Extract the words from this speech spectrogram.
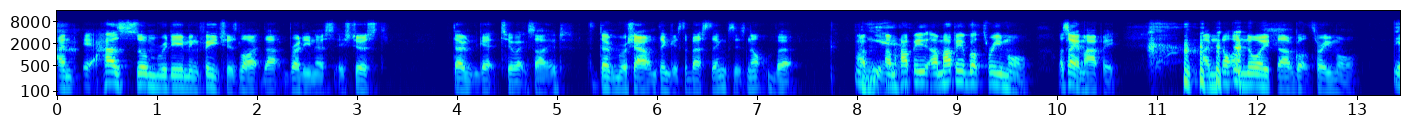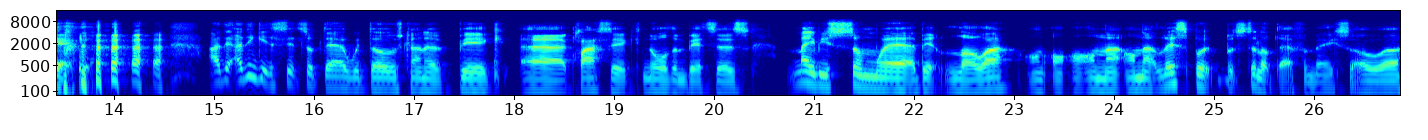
and it has some redeeming features like that breadiness. It's just don't get too excited. Don't rush out and think it's the best thing because it's not. But I'm, I'm happy. I'm happy. I've got three more. I say I'm happy. I'm not annoyed that I've got three more. Yeah. I, th- I think it sits up there with those kind of big uh, classic northern bitters. Maybe somewhere a bit lower on, on on that on that list, but but still up there for me. So uh,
